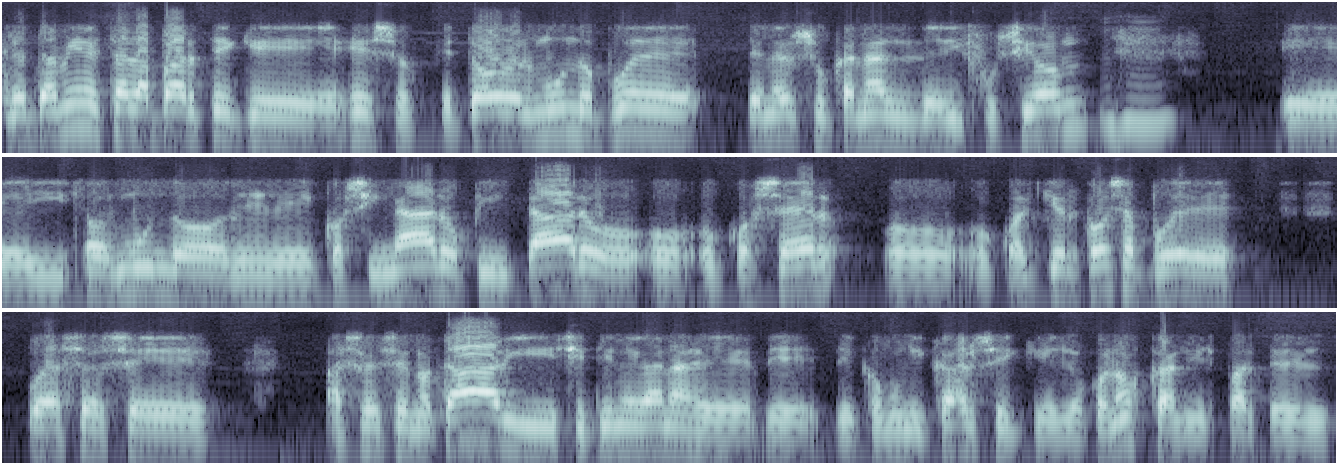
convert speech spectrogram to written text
pero también está la parte que eso, que todo el mundo puede tener su canal de difusión eh, y todo el mundo desde cocinar o pintar o, o- o coser o, o cualquier cosa puede, puede hacerse hacerse notar y si tiene ganas de, de- de comunicarse y que lo conozcan es parte del,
